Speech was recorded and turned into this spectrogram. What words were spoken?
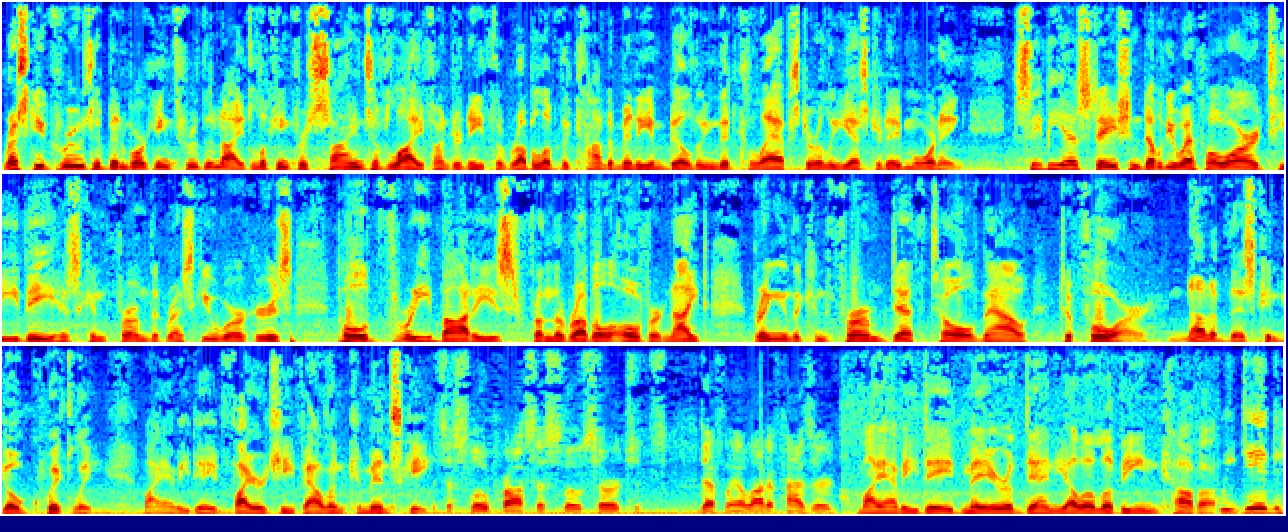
Rescue crews have been working through the night looking for signs of life underneath the rubble of the condominium building that collapsed early yesterday morning. CBS station WFOR TV has confirmed that rescue workers pulled three bodies from the rubble overnight, bringing the confirmed death toll now to four. None of this can go quickly. Miami Dade Fire Chief Alan Cominsky. It's a slow process, slow search. It's definitely a lot of hazard. Miami Dade Mayor Daniela Levine Cava. We did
